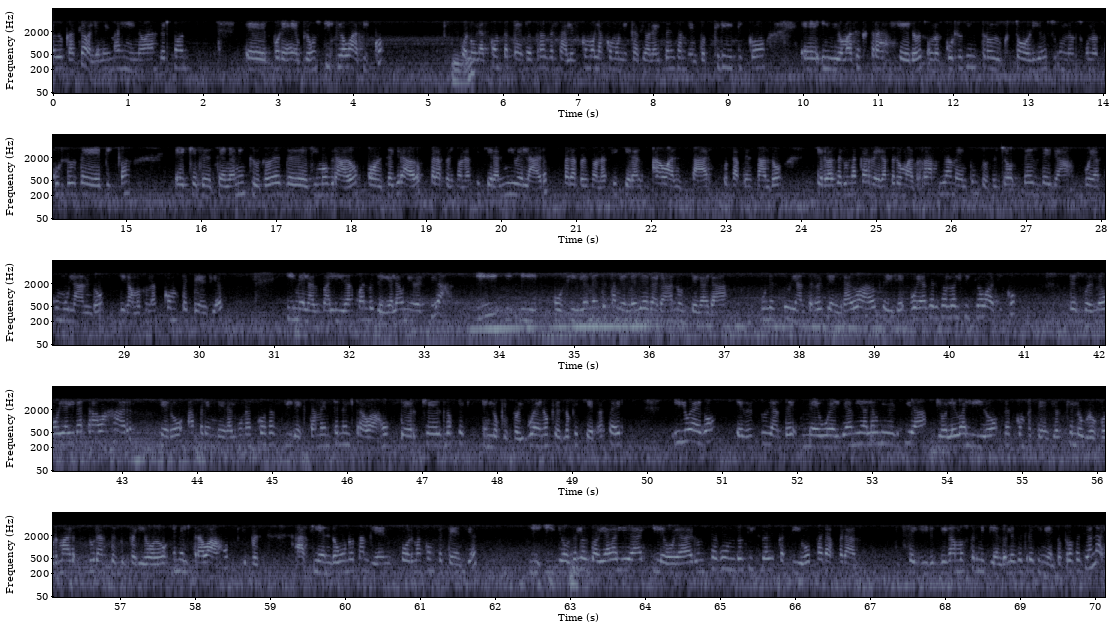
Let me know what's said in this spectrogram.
educación. Yo me imagino, Anderson, eh, por ejemplo, un ciclo básico con unas competencias transversales como la comunicación, el pensamiento crítico, eh, idiomas extranjeros, unos cursos introductorios, unos, unos cursos de ética, eh, que se enseñan incluso desde décimo grado, once grado, para personas que quieran nivelar, para personas que quieran avanzar, o sea, pensando, quiero hacer una carrera pero más rápidamente, entonces yo desde ya voy acumulando, digamos, unas competencias y me las validan cuando llegue a la universidad. Y, y, posiblemente también me llegará, nos llegará un estudiante recién graduado que dice, voy a hacer solo el ciclo básico, después me voy a ir a trabajar quiero aprender algunas cosas directamente en el trabajo, ver qué es lo que en lo que soy bueno, qué es lo que quiero hacer y luego ese estudiante me vuelve a mí a la universidad, yo le valido las competencias que logró formar durante su periodo en el trabajo, porque pues haciendo uno también forma competencias y, y yo se los voy a validar y le voy a dar un segundo ciclo educativo para, para seguir, digamos, permitiéndoles ese crecimiento profesional.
